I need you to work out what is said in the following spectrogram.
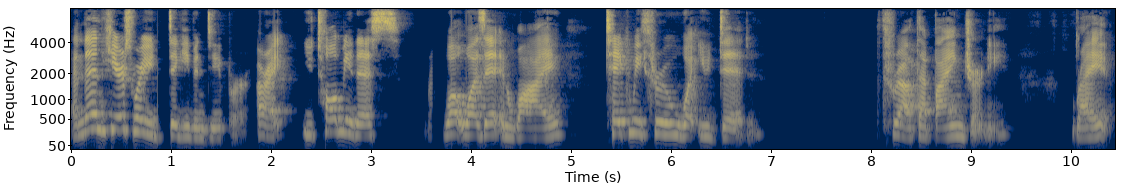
And then here's where you dig even deeper. All right, you told me this. What was it and why? Take me through what you did throughout that buying journey, right?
